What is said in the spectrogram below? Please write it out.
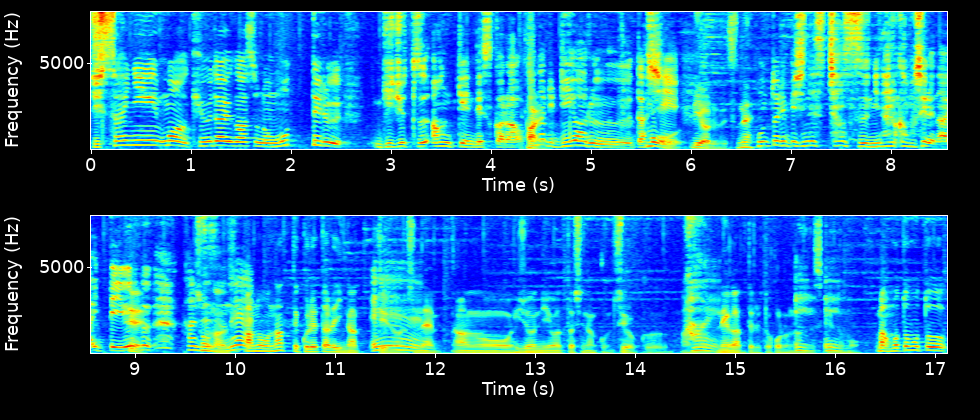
実際にまあ旧大がその持ってる技術案件ですからかなりリアルだし、はい、リアルですね。本当にビジネスチャンスになるかもしれないっていう、ええ、感じですよね。あのなってくれたらいいなっていうのはですね、え、あの非常に私なんかも強くあの、はい、願っているところなんですけれども、まあもともと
